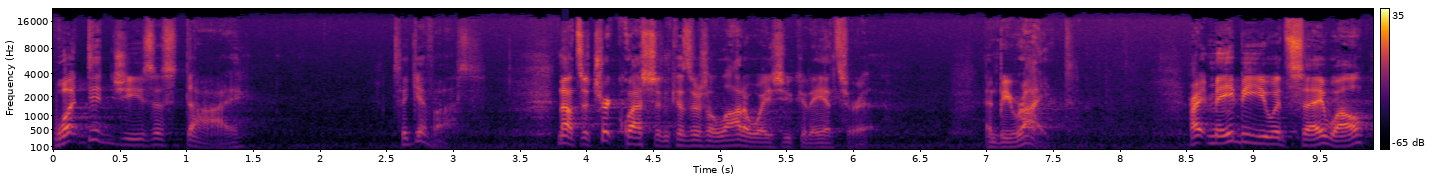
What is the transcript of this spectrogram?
What did Jesus die to give us? Now, it's a trick question because there's a lot of ways you could answer it and be right. Right? Maybe you would say, well,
